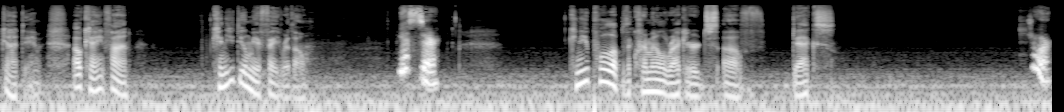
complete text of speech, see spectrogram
God damn it. Okay, fine. Can you do me a favor, though? Yes, sir. Can you pull up the criminal records of Dex? Sure.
